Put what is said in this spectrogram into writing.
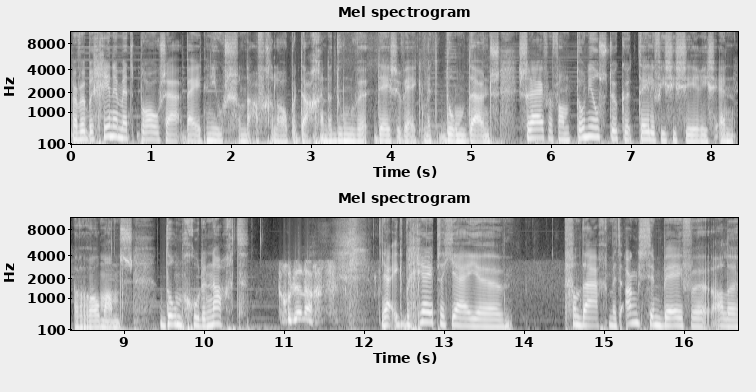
Maar we beginnen met proza bij het nieuws van de afgelopen dag. En dat doen we deze week met Don Duins, schrijver van toneelstukken, televisieseries en romans. Don, goedenacht. Goedenacht. Ja, ik begreep dat jij uh, vandaag met angst en beven alle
